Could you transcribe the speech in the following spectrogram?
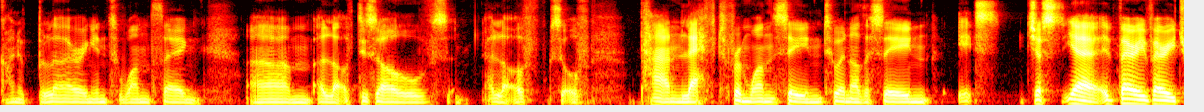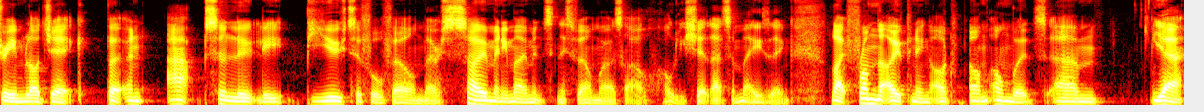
kind of blurring into one thing. Um, a lot of dissolves, a lot of sort of pan left from one scene to another scene. It's just yeah, very very dream logic, but an absolutely beautiful film. There are so many moments in this film where I was like, oh holy shit, that's amazing! Like from the opening on, on onwards. Um, yeah,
